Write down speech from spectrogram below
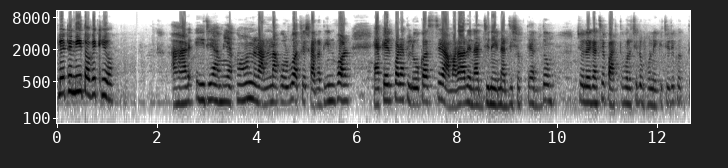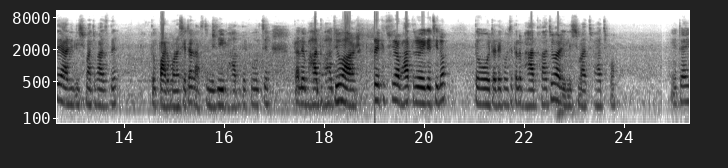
প্লেটে নিয়ে তবে খেও। আর এই যে আমি এখন রান্না করব, আজকে সারাদিন পর একের পর এক লোক আসছে, আমার আর এনার্জি নেই এনার্জি শক্তি একদম চলে গেছে। পারতে বলেছিল ভুনে খিচুড়ি করতে আর ইলিশ মাছ ভাজতে। তো পারব না সেটা লাস্টে নিজেই ভাত দেখে বলছে, তাহলে ভাত ভাজো আর রেখেছিল ভাত রয়ে গেছিল। তো এটা দেখে বলছে, তাহলে ভাত ভাজো আর ইলিশ মাছ ভাজবো। এটাই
